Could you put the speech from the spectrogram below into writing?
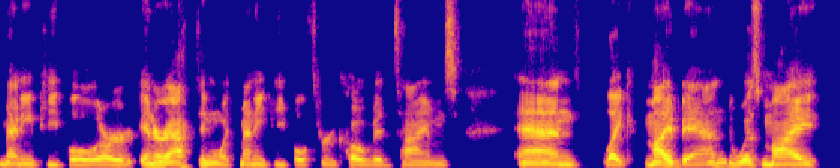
many people or interacting with many people through COVID times. And like my band was my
